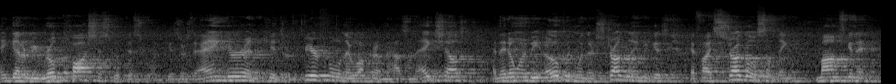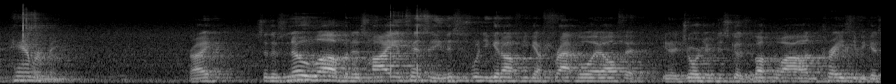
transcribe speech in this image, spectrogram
and got to be real cautious with this one because there's anger and kids are fearful and they walk around the house on eggshells and they don't want to be open when they're struggling because if I struggle with something, mom's going to hammer me, right? So there's no love, but it's high intensity. This is when you get off, you got frat boy off at, you know, Georgia just goes buck wild and crazy because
